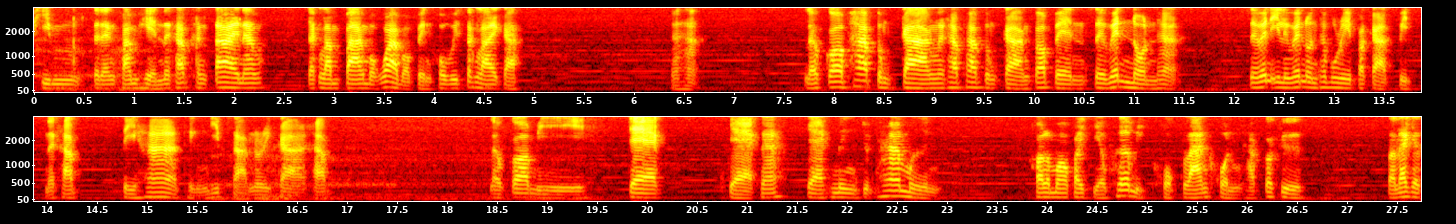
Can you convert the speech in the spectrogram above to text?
พิมพ์แสดงความเห็นนะครับข้างใต้นะจากลำปางบอกว่าบอกเป็นโควิดสักรายกะนะฮะแล้วก็ภาพตรงกลางนะครับ ภาพตรงกลางก็เป็นเซเว่นนนฮะเซเว่นอีเลเว่นนนทบุรีประกาศปิดนะครับตีห้าถึงยี่สามนาฬิกาครับ แล้วก็มีแจกแจกนะ แจก 1.5 หมื่นคอรมอไฟเขียวเพิ่มอีก 6 ล้านคนครับ ก็คือ ตอนแรกจะ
